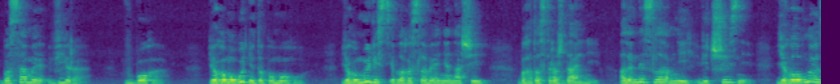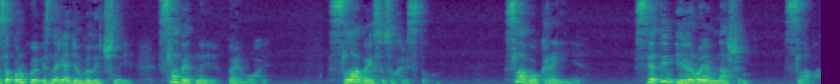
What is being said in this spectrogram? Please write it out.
Бо саме віра в Бога, в Його могутню допомогу, в Його милість і благословення нашій багатостраждальній, але незламній вітчизні є головною запорукою і знаряддям величної, славетної перемоги. Слава Ісусу Христу! Слава Україні! Святим і героям нашим! Слава!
